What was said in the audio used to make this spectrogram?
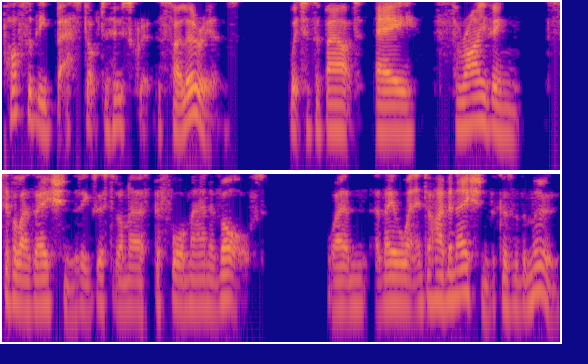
possibly best Doctor Who script, The Silurians, which is about a thriving civilization that existed on Earth before man evolved, when they all went into hibernation because of the moon,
